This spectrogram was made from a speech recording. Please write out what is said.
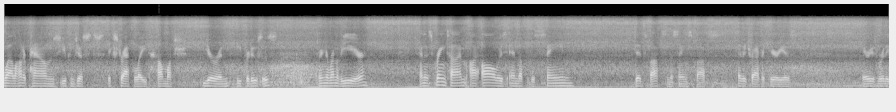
while 100 pounds you can just extrapolate how much urine he produces during the run of the year. And in springtime I always end up with the same dead spots in the same spots. Heavy traffic areas areas where they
